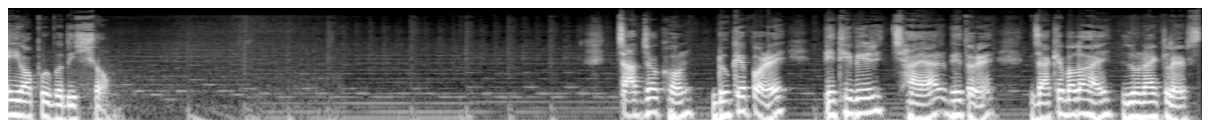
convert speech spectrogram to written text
এই অপূর্ব দৃশ্য। চাঁদ যখন ঢুকে পড়ে পৃথিবীর ছায়ার ভেতরে, যাকে বলা হয় লুনাইক্লেটস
